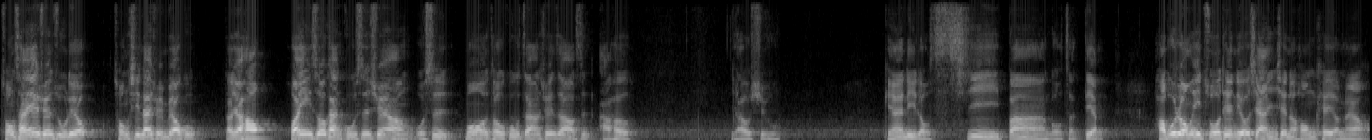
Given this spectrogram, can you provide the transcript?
从产业选主流，从形态选标股。大家好，欢迎收看股市宣扬，我是摩尔投顾张轩张老师。阿赫，要求，今日落四百五十点，好不容易昨天留下影线的红 K 有没有？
